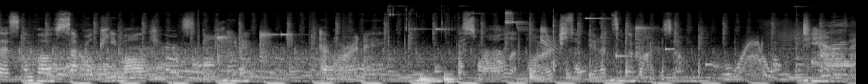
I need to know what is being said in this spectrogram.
involves several key molecules, including mRNA, the small and large subunits of the ribosome, tRNA,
